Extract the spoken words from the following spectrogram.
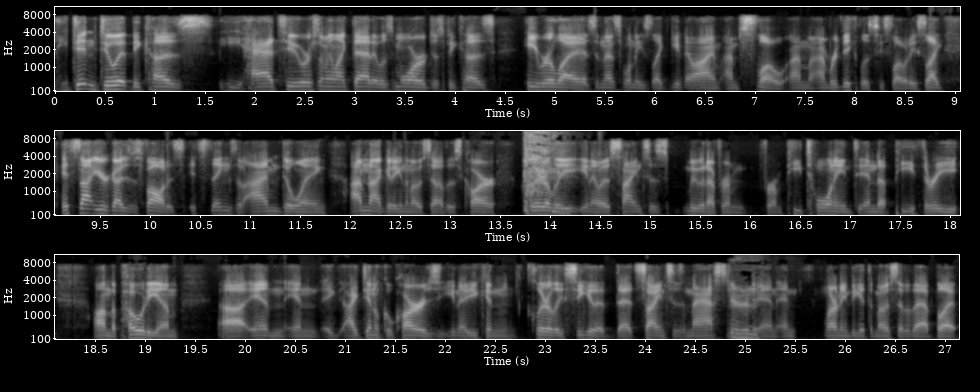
he didn't do it because he had to or something like that. It was more just because he realized, and that's when he's like, you know, I'm I'm slow. I'm I'm ridiculously slow. And he's like, it's not your guys' fault. It's it's things that I'm doing. I'm not getting the most out of this car. Clearly, you know, as Sainz is moving up from from P20 to end up P3 on the podium. Uh, in in identical cars, you know, you can clearly see that that Sainz is mastered Mhm. and and learning to get the most out of that. But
